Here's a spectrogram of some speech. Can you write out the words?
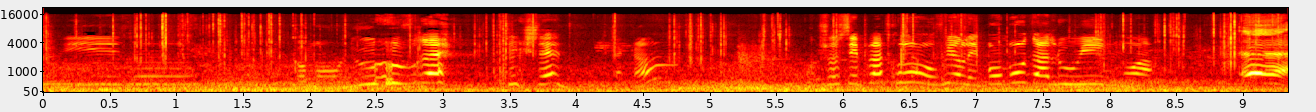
cerise. Comment on ouvre Succède. D'accord? Je sais pas trop ouvrir les bonbons d'Halloween, moi. Ah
